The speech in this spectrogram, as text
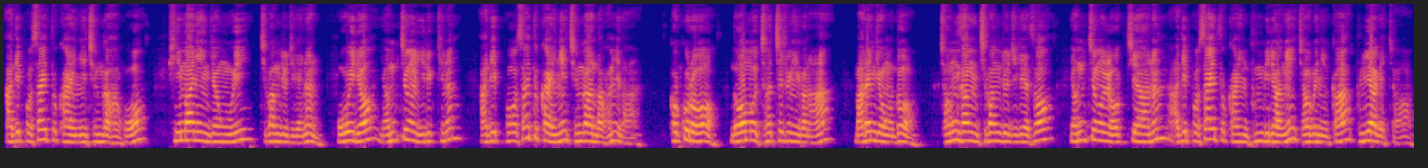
아디포 사이토카인이 증가하고 비만인 경우의 지방 조직에는 오히려 염증을 일으키는 아디포 사이토카인이 증가한다고 합니다. 거꾸로 너무 저체중이거나 마른 경우도 정상 지방 조직에서 염증을 억제하는 아디포사이토카인 분비량이 적으니까 불리하겠죠.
